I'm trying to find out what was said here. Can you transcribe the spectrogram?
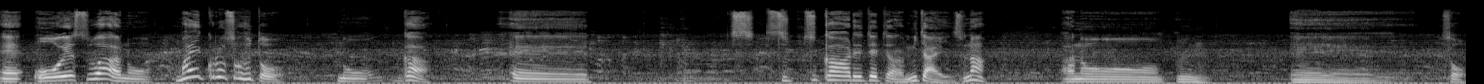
えー、OS はあの、マイクロソフトのが、えー、使われてたみたいですな。あのー、うん。えー、そう、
